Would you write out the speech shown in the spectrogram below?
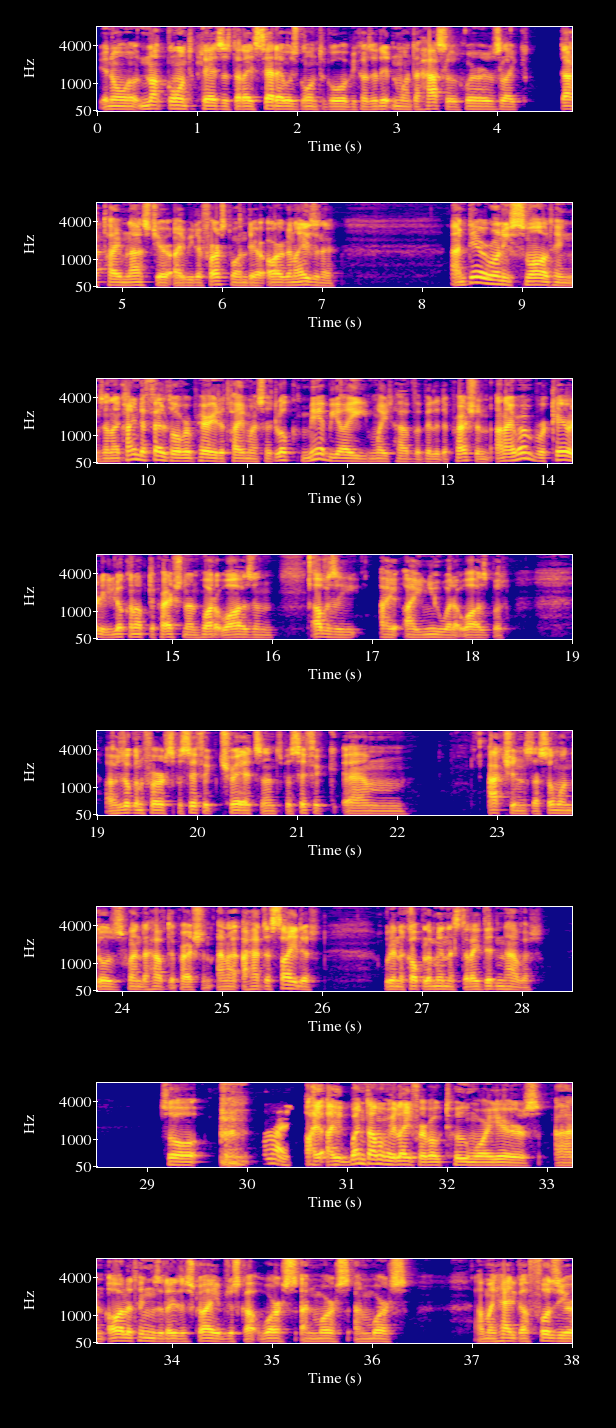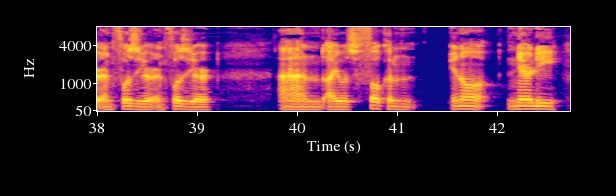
you know, not going to places that I said I was going to go because I didn't want to hassle. Whereas, like that time last year, I'd be the first one there organising it. And they were only small things, and I kind of felt over a period of time, I said, look, maybe I might have a bit of depression. And I remember clearly looking up depression and what it was, and obviously I, I knew what it was, but I was looking for specific traits and specific um, actions that someone does when they have depression. And I, I, had decided within a couple of minutes that I didn't have it. So right. I, I went on with my life for about two more years, and all the things that I described just got worse and worse and worse and my head got fuzzier and fuzzier and fuzzier, and I was fucking, you know, nearly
